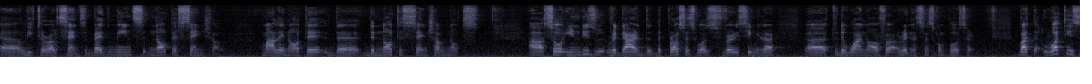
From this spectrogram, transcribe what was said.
uh, literal sense. Bad means not essential. Male note, the, the not essential notes. Uh, so in this regard, the process was very similar uh, to the one of Renaissance composer. But what is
